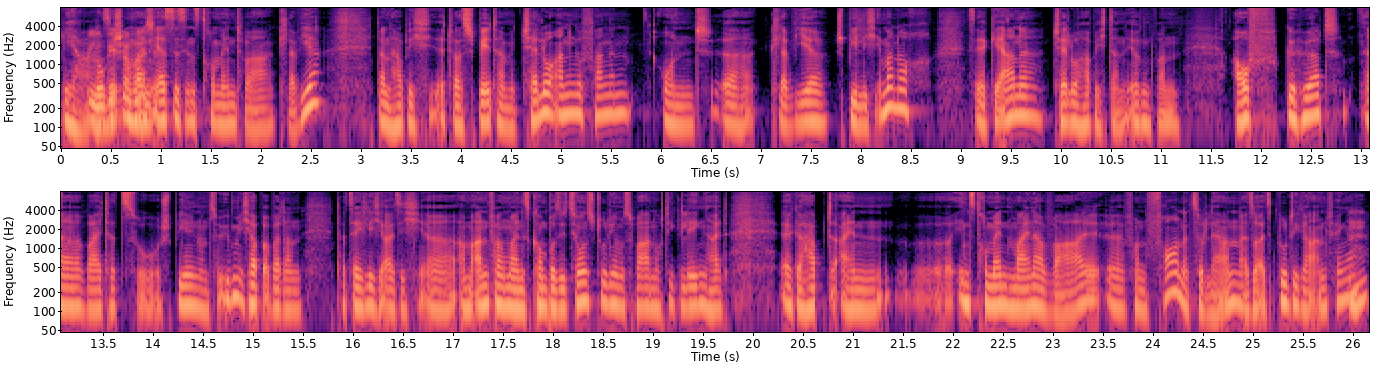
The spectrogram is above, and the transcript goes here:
Ja, logischerweise. Also mein erstes Instrument war Klavier. Dann habe ich etwas später mit Cello angefangen und äh, Klavier spiele ich immer noch sehr gerne. Cello habe ich dann irgendwann aufgehört, äh, weiter zu spielen und zu üben. Ich habe aber dann tatsächlich, als ich äh, am Anfang meines Kompositionsstudiums war, noch die Gelegenheit äh, gehabt, ein äh, Instrument meiner Wahl äh, von vorne zu lernen, also als blutiger Anfänger. Mhm.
